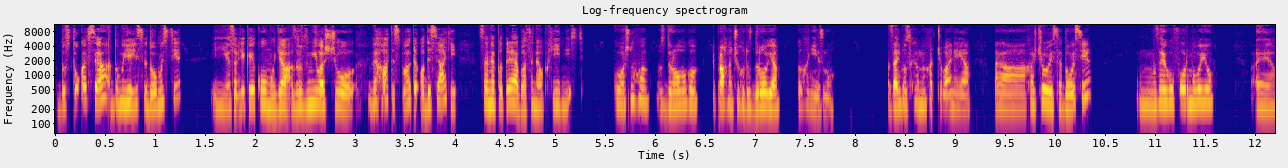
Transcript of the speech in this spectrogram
достукався до моєї свідомості, і завдяки якому я зрозуміла, що лягати спати о 10 – це не потреба, це необхідність кожного здорового і прагнучого до здоров'я організму. За його схемою харчування я е, харчуюся досі за його формулою. Е,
